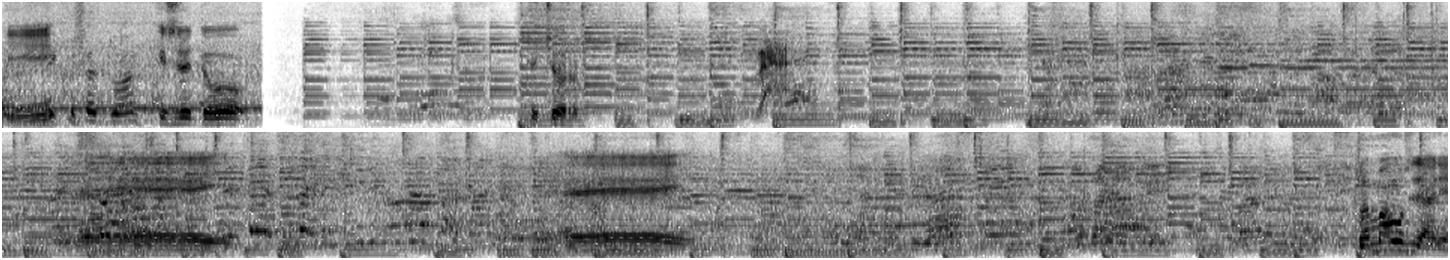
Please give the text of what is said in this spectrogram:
Ih. ikut satu ah. Kes sudah tu. Cucur. Hey. Hey. Kelemamu sudah ni.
